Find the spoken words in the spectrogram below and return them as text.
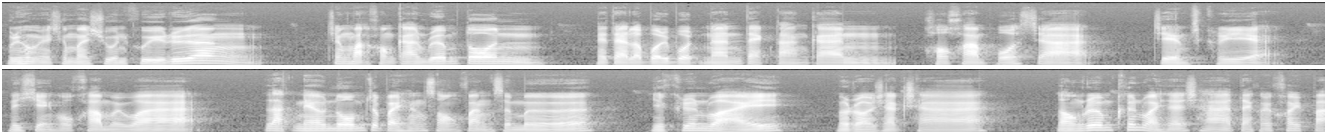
วันนี้ผมอยากจะมาชวนคุยเรื่อง จังหวะของการเริ่มต้น ในแต่ละบริบทนั้นแตกต่างกัน ข้อความโพสต์จากเจมส์เคลียร์ได้เขียนข้อความไว้ว่า หลักแนวโน้มจะไปทั้งสองฝั่งเสมอ อย่าเคลื่อนไหว มารอชักช้า ลองเริ่มเคลื่อนไหวช้าๆ แต่ค่อยๆไป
